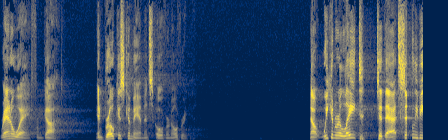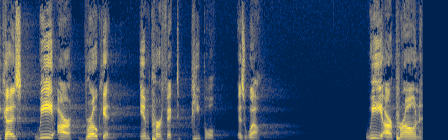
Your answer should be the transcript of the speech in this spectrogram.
ran away from God and broke his commandments over and over again. Now, we can relate to that simply because we are broken, imperfect people as well. We are prone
